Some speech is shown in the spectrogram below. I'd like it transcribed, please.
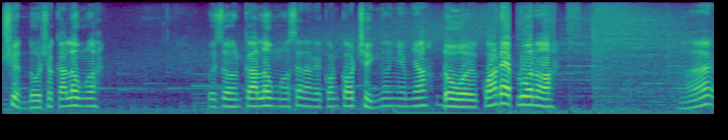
Chuyển đồ cho cá lông thôi. Bây giờ cá lông nó sẽ là cái con co chính anh em nhá. Đồ quá đẹp luôn rồi. Đấy.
